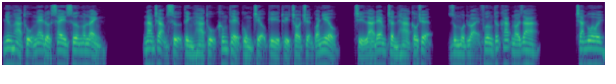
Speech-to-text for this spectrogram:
nhưng hà thụ nghe được say sương ngon lành. Nam trạm sự tình hà thụ không thể cùng triệu kỳ thủy trò chuyện quá nhiều, chỉ là đem trần hà câu chuyện, dùng một loại phương thức khác nói ra. Chăn nuôi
